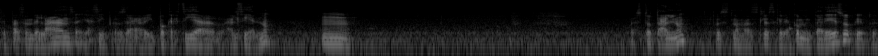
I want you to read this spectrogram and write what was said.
se pasan de lanza y así, pues, o sea, hipocresía al 100, ¿no? Mm. Pues total, ¿no? Pues nomás les quería comentar eso, que pues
